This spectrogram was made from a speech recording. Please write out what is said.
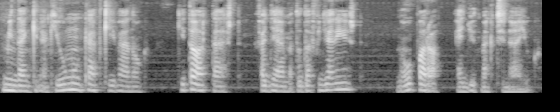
Mindenkinek jó munkát kívánok, kitartást, fegyelmet, odafigyelést, no para, együtt megcsináljuk.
